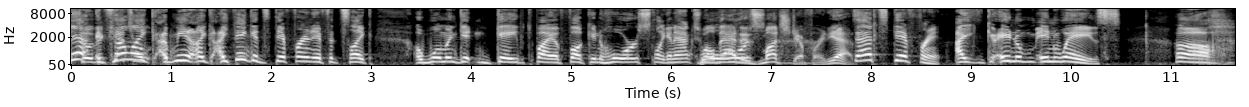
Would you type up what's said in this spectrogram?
Yeah, So it's not will- like I mean, like I think it's different if it's like a woman getting gaped by a fucking horse, like an actual horse. Well, that horse. is much different. Yes. That's different. I in in ways. Oh,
